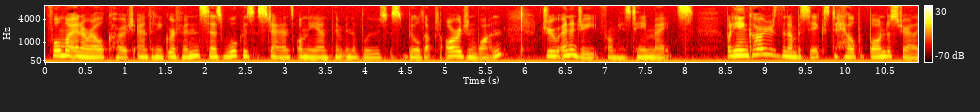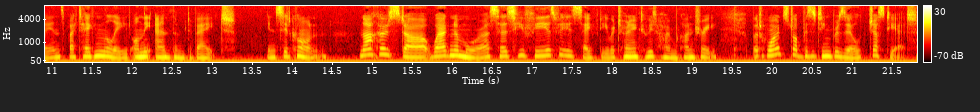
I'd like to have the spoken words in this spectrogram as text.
former NRL coach Anthony Griffin says Walker's stance on the anthem in the Blues' build up to Origin 1 drew energy from his teammates. But he encourages the number six to help bond Australians by taking the lead on the anthem debate. In Sitcon, Narcos star Wagner Moura says he fears for his safety returning to his home country, but won't stop visiting Brazil just yet.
